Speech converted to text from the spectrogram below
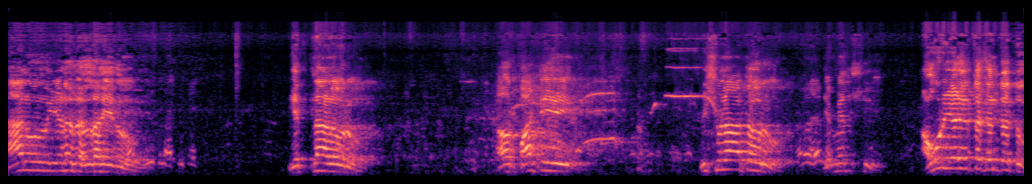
ನಾನು ಹೇಳೋದಲ್ಲ ಇದು. ಯತ್ನಾಳ್ ಅವರು ಅವ್ರ ಪಾರ್ಟಿ ವಿಶ್ವನಾಥ್ ಅವರು ಎಂ ಎಲ್ ಸಿ ಅವ್ರು ಹೇಳಿರ್ತಕ್ಕಂಥದ್ದು.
